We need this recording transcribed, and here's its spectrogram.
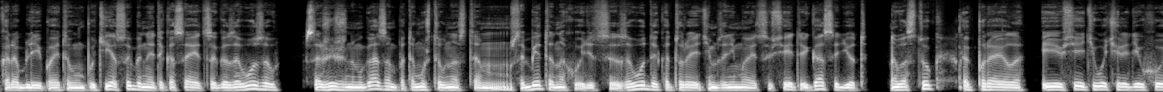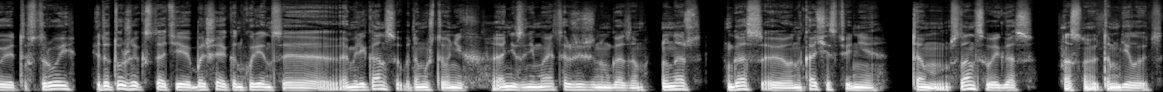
кораблей по этому пути. Особенно это касается газовозов с сжиженным газом, потому что у нас там Сабета находятся заводы, которые этим занимаются. Все это газ идет на восток, как правило, и все эти очереди уходят в строй. Это тоже, кстати, большая конкуренция американцев, потому что у них они занимаются сжиженным газом. Но наш газ, э, он качественнее. Там сланцевый газ на основе там делаются.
